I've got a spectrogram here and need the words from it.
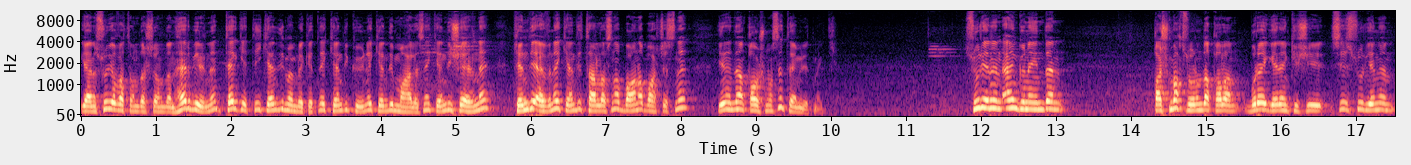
yani Suriye vatandaşlarından her birinin terk ettiği kendi memleketine, kendi köyüne, kendi mahallesine, kendi şehrine, kendi evine, kendi tarlasına, bağına, bahçesine yeniden kavuşmasını temin etmektir. Suriye'nin en güneyinden kaçmak zorunda kalan buraya gelen kişiyi siz Suriye'nin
